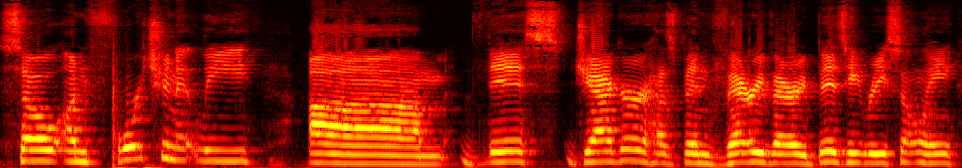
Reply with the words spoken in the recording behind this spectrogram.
So unfortunately, um, this Jagger has been very very busy recently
